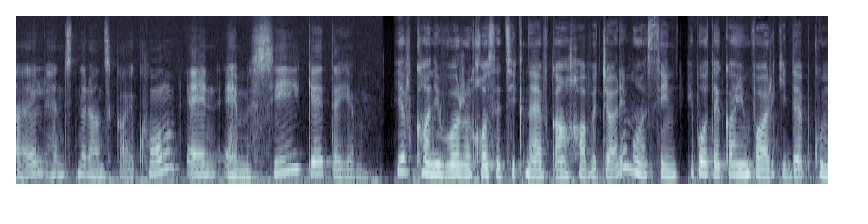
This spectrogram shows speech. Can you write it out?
նայել հենց նրանց կայքում nmc.am Եվ քանի որ խոսեցիք նաև կանխավճարի մասին, հիպոթեկային վարկի դեպքում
